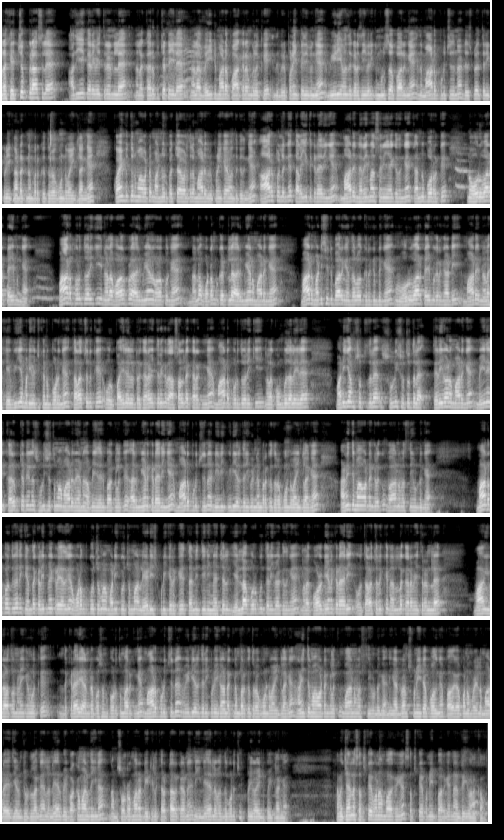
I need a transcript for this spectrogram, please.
நல்லா ஹெச்எப் கிராஸில் அதிக கரை வைத்திறனில் நல்லா கருப்பு சட்டையில் நல்லா வெயிட் மாடை பார்க்குறவங்களுக்கு இந்த விற்பனை பதிவுங்க. வீடியோ வந்து கடைசி வரைக்கும் முழுசாக பாருங்கள் இந்த மாடு பிடிச்சதுன்னா டிஸ்பிளே தெரியக்கூடிய காண்டாக்ட் நம்பருக்கு தொடர்பு கொண்டு வாங்கிக்கலாங்க. கோயம்புத்தூர் மாவட்டம் அன்னூர் பச்சாவளத்தில் மாடு விற்பனைக்காக வந்துக்குதுங்க. ஆறு பல்லுங்க தலையீத்து கிடையாதுங்க. மாடு நிறைய மாதம் இருக்குதுங்க கன்று போடுறதுக்கு இன்னும் ஒரு வாரம் டைமுங்க மாடை பொறுத்த வரைக்கும் நல்லா வளர்ப்பில் அருமையான வளர்ப்புங்க. நல்லா உடம்பு கட்டில் அருமையான மாடுங்க. மாடு மடிச்சிட்டு பாருங்கள் எந்த அளவுக்கு இருக்குன்ட்டுங்க. ஒரு வாரம் டைம் இருக்கிறங்காட்டி மாடு நல்லா ஹெவியாக மடி வச்சு கண்ணு போடுங்க. தலைச்சனுக்கு ஒரு பதினேழு லிட்டர் கரை வைத்திருங்கிற அசால்ட்டாக கறக்குங்க. மாடை பொறுத்த வரைக்கும் நல்லா கொம்பு தலையில் மடிகாம் சுத்தத்தில் சுழி சுத்தத்தில் தெளிவான மாடுங்க. மெயினாக கருப்பு சட்டையில் சுழி சுத்தமாக மாடு வேணும் அப்படின்னு எதிர்பார்க்கலுக்கு அருமையான கிடையாதுங்க மாடு பிடிச்சதுன்னா டிடி வீடியோவில் தெரியக்கூடிய நம்பருக்கு தொடர்பு கொண்டு வாங்கிக்கலாங்க. அனைத்து மாவட்டங்களுக்கும் வாகன வசதி உண்டுங்க. மாட்டை பொறுத்த வரைக்கும் எந்த கழிப்புமே கிடையாதுங்க. உடம்பு கூச்சமாக மடி கூச்சமாக லேடிஸ் குடிக்கிறதுக்கு தண்ணி தீனி மேய்ச்சல் எல்லா பொறுப்பும் தெளிவாக்குதுங்க. நல்ல குவாலிட்டியான கிடாரி ஒரு தலைச்சனுக்கு நல்ல கறவை திறனில் வாங்கி வளர்த்தோன்னு நினைக்கிறவங்களுக்கு இந்த கிடாரி ஹண்ட்ரட் பர்சன்ட் பொருத்தமாக இருக்குங்க. மாடு பிடிச்சின்னா வீடியோவில் தெரியக்கூடிய காண்டாக்ட் நம்பருக்கு தொடர்பு கொண்டு வாங்கிக்கலாங்க. அனைத்து மாவட்டங்களுக்கும் வாகன வசதி உண்டுங்க. நீங்கள் அட்வான்ஸ் பண்ணிட்டே போதுங்க. பாதுகாப்பான முறையில் மாடை ஏற்றி அனுப்பிச்சி விட்லாங்க இல்லை நேர் போய் பக்கமாக இருந்தீங்கன்னா நம்ம சொல்கிற மாதிரி டீட்டெயில் கரெக்டாக இருக்கான்னு நீங்கள் நேரில் வந்து கூட செக் பண்ணி வாங்கிட்டு போய்க்கலாங்க. நம்ம சேனலை சப்ஸ்கிரைப் பண்ணாமல் பார்க்குறீங்கன்னா சப்ஸ்கிரைப் பண்ணிட்டு பாருங்கள் நன்றி வணக்கம்.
